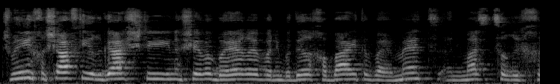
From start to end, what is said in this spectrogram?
תשמעי, חשבתי, הרגשתי, הנה שבע בערב, אני בדרך הביתה, והאמת, אני מה זה צריך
